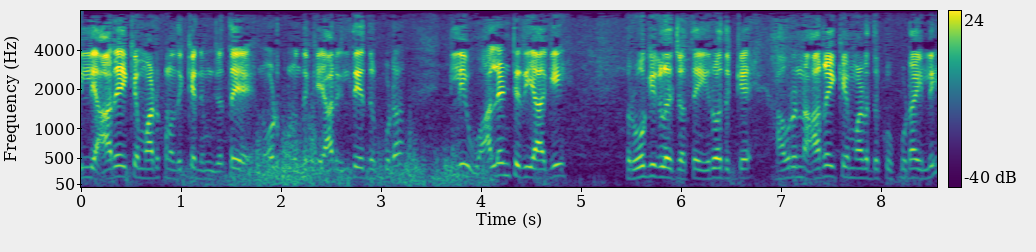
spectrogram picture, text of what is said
ಇಲ್ಲಿ ಆರೈಕೆ ಮಾಡ್ಕೊಳೋದಕ್ಕೆ ನಿಮ್ಮ ಜೊತೆ ನೋಡ್ಕೊಳೋದಕ್ಕೆ ಯಾರು ಇಲ್ಲದೇ ಇದ್ದರೂ ಕೂಡ ಇಲ್ಲಿ ವಾಲಂಟರಿಯಾಗಿ ರೋಗಿಗಳ ಜೊತೆ ಇರೋದಕ್ಕೆ, ಅವರನ್ನು ಆರೈಕೆ ಮಾಡೋದಕ್ಕೂ ಕೂಡ ಇಲ್ಲಿ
